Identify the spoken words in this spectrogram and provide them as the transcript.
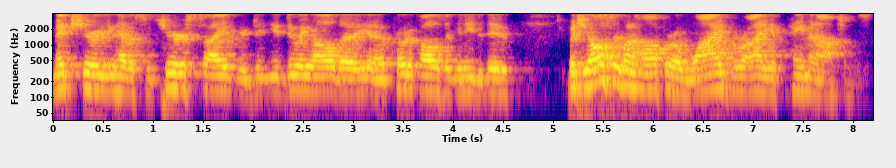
Make sure you have a secure site. You're, you're doing all the you know protocols that you need to do. But you also want to offer a wide variety of payment options.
